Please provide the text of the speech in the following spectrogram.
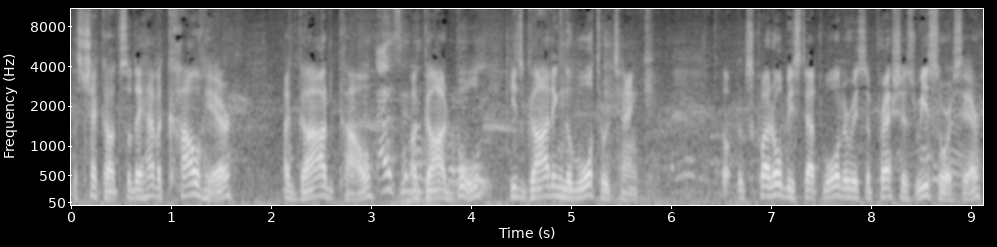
Let's check out. So they have a cow here, a guard cow, a guard bull. He's guarding the water tank. It's quite obvious that water is a precious resource here,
